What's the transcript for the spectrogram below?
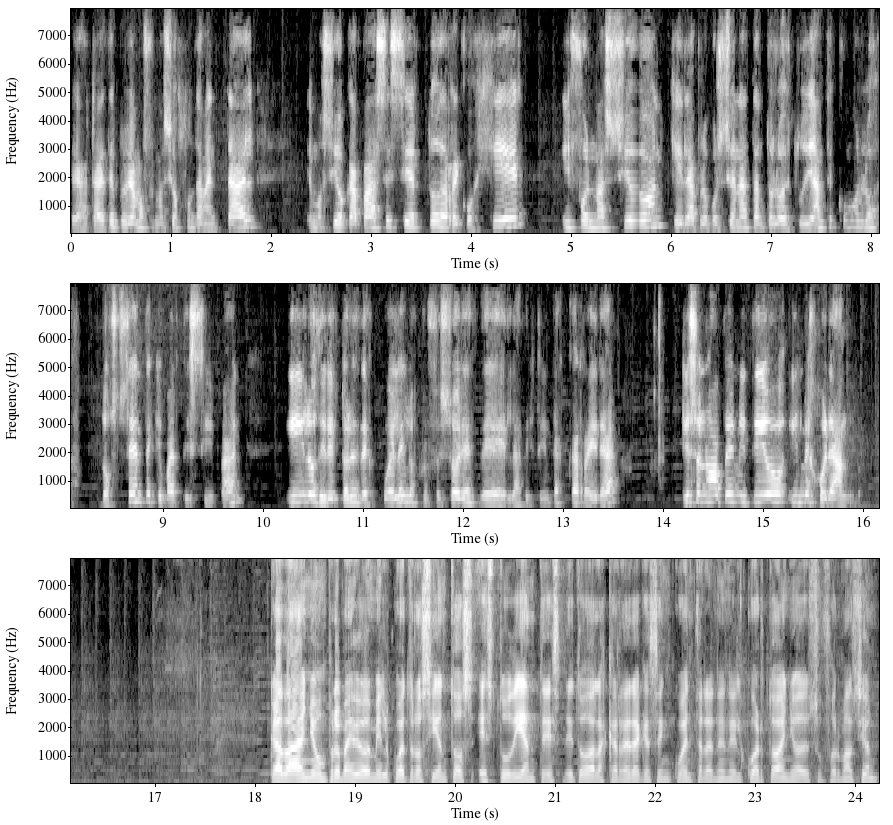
a través del programa formación fundamental, hemos sido capaces, ¿cierto?, de recoger información que la proporcionan tanto los estudiantes como los docentes que participan y los directores de escuela y los profesores de las distintas carreras y eso nos ha permitido ir mejorando. Cada año un promedio de 1.400 estudiantes de todas las carreras que se encuentran en el cuarto año de su formación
